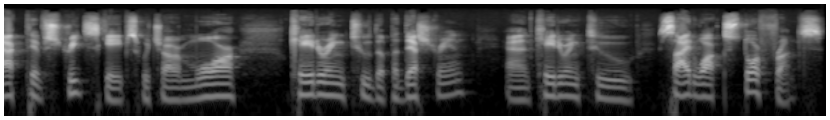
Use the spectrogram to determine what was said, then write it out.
active streetscapes which are more catering to the pedestrian and catering to sidewalk storefronts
